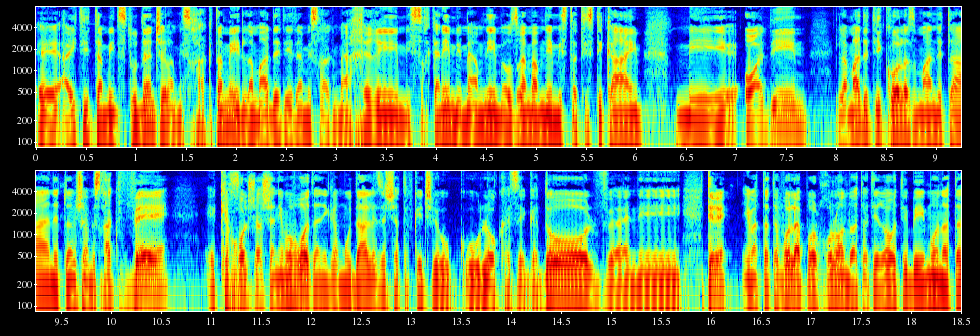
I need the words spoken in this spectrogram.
הייתי תמיד סטודנט של המשחק, תמיד למדתי את המשחק מאחרים, משחקנים, ממאמנים, מעוזרי מאמנים, מסטטיסטיקאים, מאוהדים, למדתי כל הזמן את הנתונים של המשחק, ו... ככל שהשנים עוברות, אני גם מודע לזה שהתפקיד שלי הוא, הוא לא כזה גדול, ואני... תראה, אם אתה תבוא להפועל חולון ואתה תראה אותי באימון, אתה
